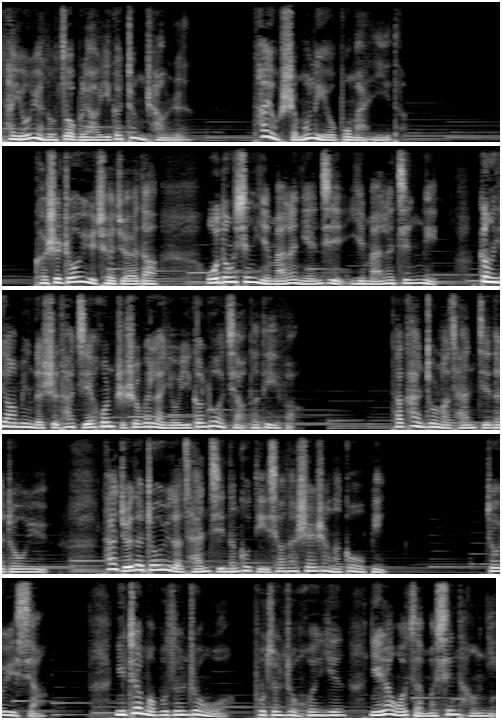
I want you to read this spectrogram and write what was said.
他永远都做不了一个正常人。他有什么理由不满意的？可是周玉却觉得。吴东兴隐瞒了年纪，隐瞒了经历，更要命的是，他结婚只是为了有一个落脚的地方。他看中了残疾的周玉，他觉得周玉的残疾能够抵消他身上的诟病。周玉想：你这么不尊重我，不尊重婚姻，你让我怎么心疼你？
